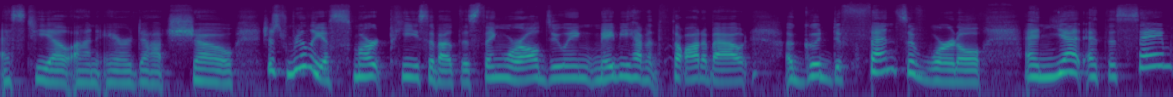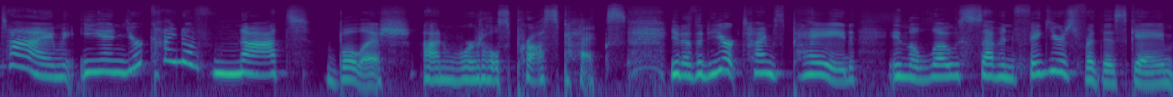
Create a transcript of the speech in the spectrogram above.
stlonair.show. Just really a smart piece about this thing we're all doing, maybe haven't thought about a good defense of Wordle, and yet at the same time, Ian, you're kind of not bullish on Wordle's prospects. You know, the New York Times paid in the low seven figures for this game.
